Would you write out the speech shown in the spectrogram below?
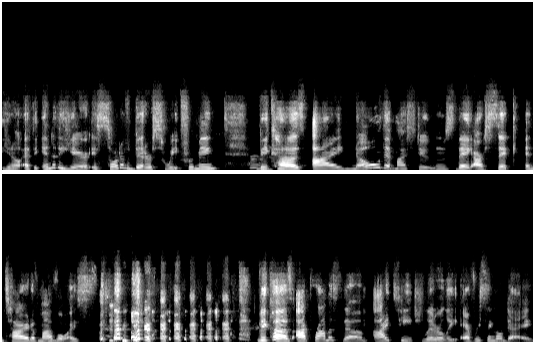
you know, at the end of the year, it's sort of bittersweet for me hmm. because I know that my students they are sick and tired of my voice because I promise them I teach literally every single day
